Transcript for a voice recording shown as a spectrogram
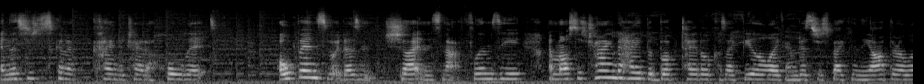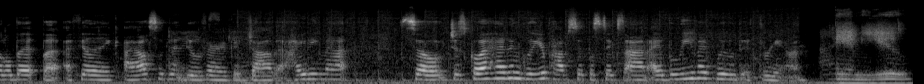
and this is just going to kind of try to hold it open so it doesn't shut and it's not flimsy. I'm also trying to hide the book title because I feel like I'm disrespecting the author a little bit, but I feel like I also didn't do a very good job at hiding that. So just go ahead and glue your popsicle sticks on. I believe I glued three on. I am you.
